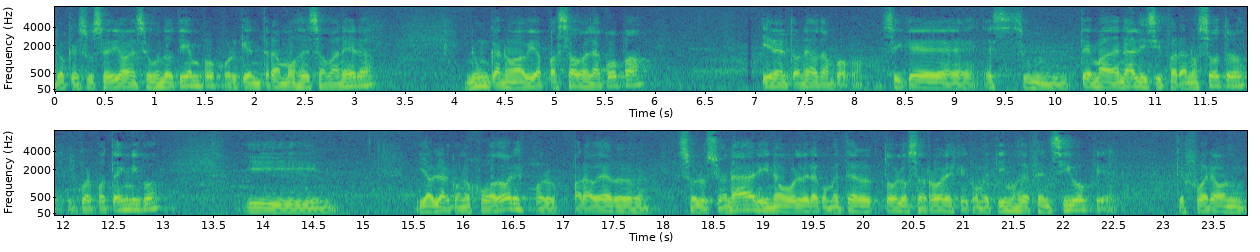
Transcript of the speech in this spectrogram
lo que sucedió en el segundo tiempo, por qué entramos de esa manera. Nunca nos había pasado en la Copa y en el torneo tampoco. Así que es un tema de análisis para nosotros, el cuerpo técnico, y, y hablar con los jugadores por- para ver solucionar y no volver a cometer todos los errores que cometimos defensivos que, que fueron,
